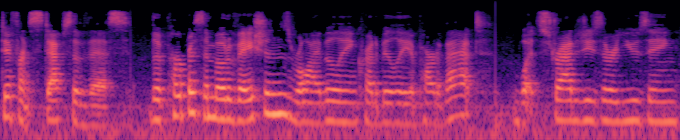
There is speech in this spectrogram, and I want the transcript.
different steps of this. The purpose and motivations, reliability and credibility are part of that. What strategies they're using,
